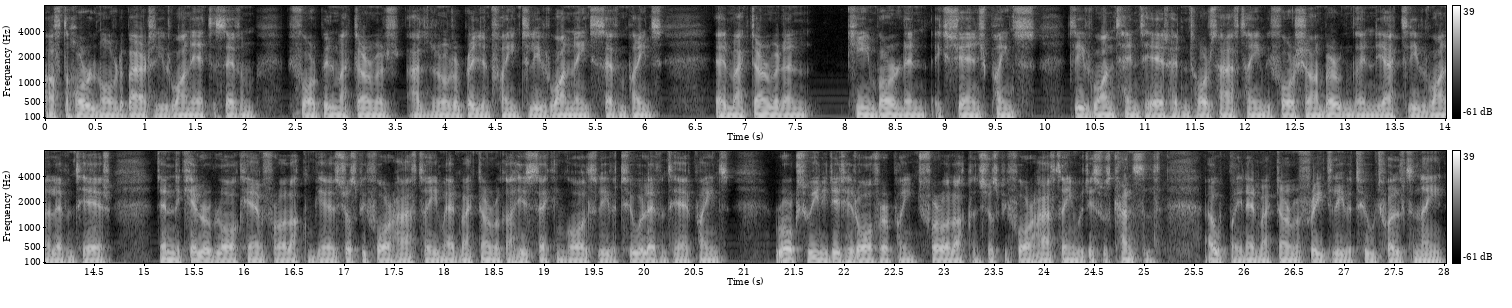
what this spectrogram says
off the hurl and over the bar to leave it 1 8 to 7 before Bill McDermott added another brilliant point to leave it 1 9 to 7 points. Ed McDermott and Keen Byrne then exchanged points to leave it 1 10 to 8 heading towards half time before Sean Bergen got in the act to leave it 1 11 to 8. Then the killer blow came for O'Loughlin Gaels just before half time. Ed McDermott got his second goal to leave it 2 11 to 8 points. Rourke Sweeney did hit over a point for O'Loughlin's just before half time, but this was cancelled out by Ned McDermott free to leave it 2 12 to 9.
